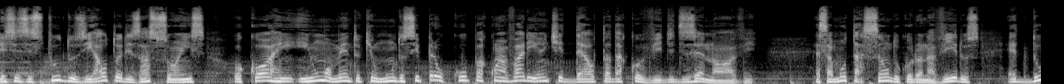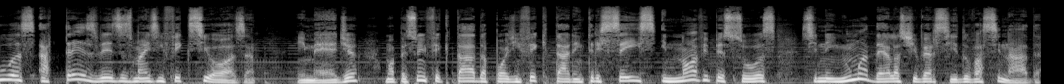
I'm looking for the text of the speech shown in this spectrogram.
Esses estudos e autorizações ocorrem em um momento que o mundo se preocupa com a variante Delta da Covid-19. Essa mutação do coronavírus é duas a três vezes mais infecciosa. Em média, uma pessoa infectada pode infectar entre 6 e 9 pessoas se nenhuma delas tiver sido vacinada.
